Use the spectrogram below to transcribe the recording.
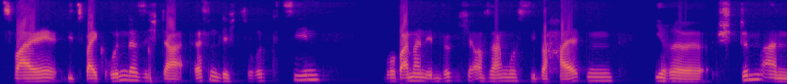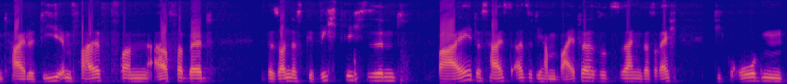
zwei, die zwei Gründer sich da öffentlich zurückziehen, wobei man eben wirklich auch sagen muss, sie behalten ihre Stimmanteile, die im Fall von Alphabet besonders gewichtig sind, bei. Das heißt also, die haben weiter sozusagen das Recht, die groben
